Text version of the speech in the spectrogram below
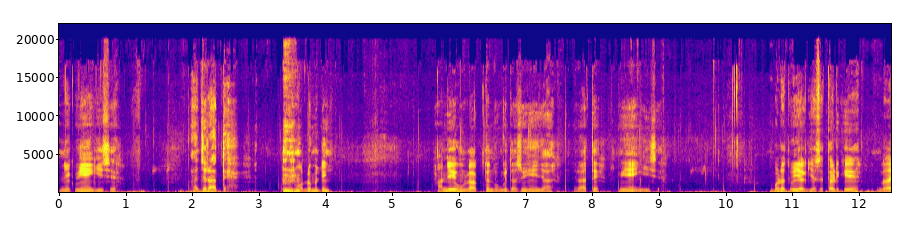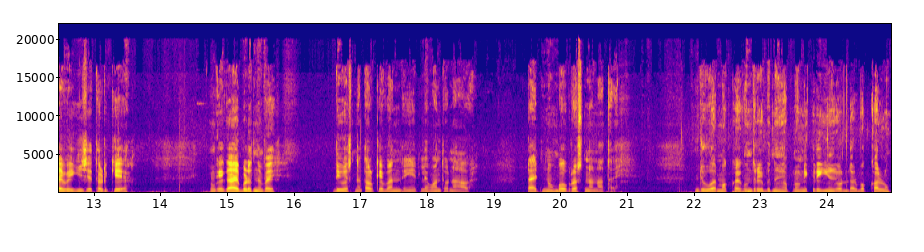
અને એક વ્યાઈ ગઈ છે. આજ રાતે. ઓટોમેટિક સાંજે એવું લાગતું હતું કદાચ વ્યાઈ જાય. રાતે વ્યાઈ ગઈ છે. બળદ વહી ગયા છે તડકે, ગાય વહી ગઈ છે તડકે. કેમ કે ગાય બળદને ભાઈ દિવસના તડકે બાંધી દઈએ એટલે વાંધો ના આવે. ટાઈટનો બહુ પ્રશ્ન ના થાય. જુવાર, મકાઈ, ગુંદરી બધું આપણું નીકળી ગયું જોરદાર બકાલું.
